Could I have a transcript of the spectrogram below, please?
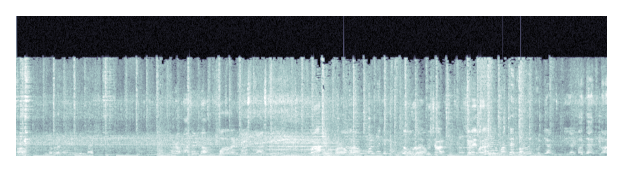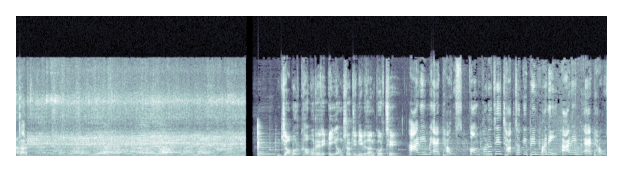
হ্যাঁ জবর খবরের এই অংশটি নিবেদন করছে। আর এম অ্যাড হাউস কম খরচে ঝকঝকে প্রিন্ট মানেই R M ad house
